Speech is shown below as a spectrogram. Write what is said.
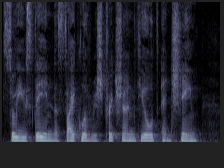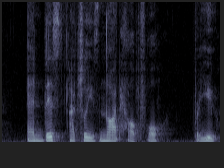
So you stay in the cycle of restriction, guilt, and shame. And this actually is not helpful for you.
